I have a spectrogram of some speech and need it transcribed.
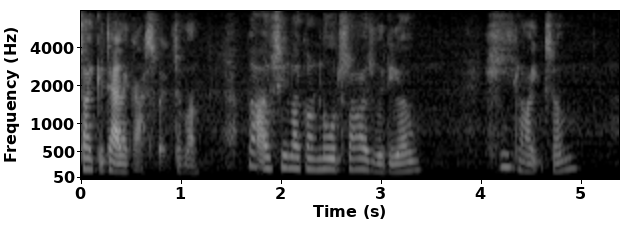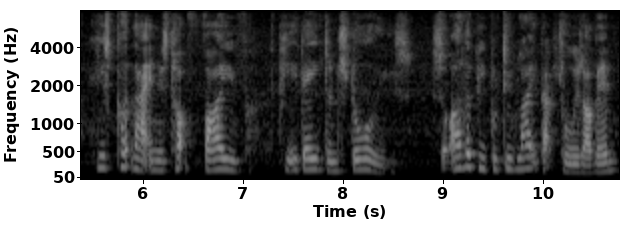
psychedelic aspect of them. But I've seen like on Lord Sly's video, he likes them. He's put that in his top five Peter Davison stories. So other people do like that stories of him,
